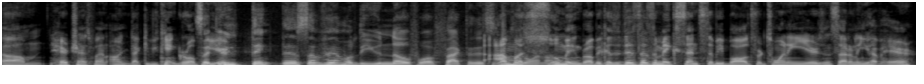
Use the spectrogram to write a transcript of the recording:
um, hair transplant on, like if you can't grow a So do you think this of him, or do you know for a fact that this is I'm what's going on? assuming, bro, because this doesn't make sense to be bald for 20 years and suddenly you have hair.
